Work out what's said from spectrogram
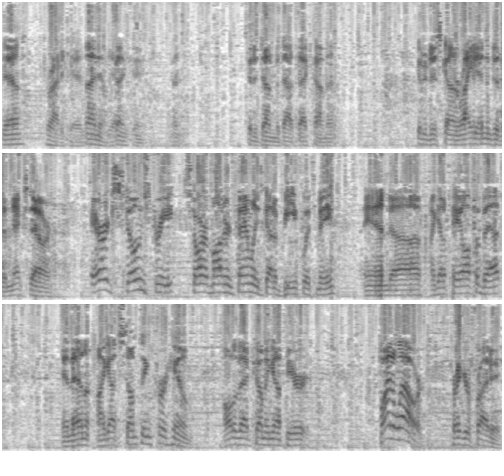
Yeah, Karate Kid. I know. Yeah. Thank you. Yeah. Could have done without that comment. Could have just gone right into the next hour. Eric Stonestreet, star of Modern Family's got a beef with me, and uh, I got to pay off a bet, and then I got something for him. All of that coming up here. Final hour, Prager Friday.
